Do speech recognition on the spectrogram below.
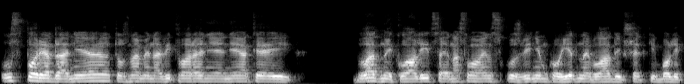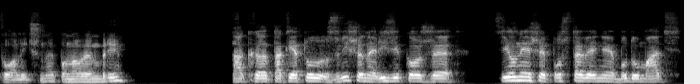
usporiadanie, to znamená vytváranie nejakej vládnej koalície na Slovensku s výnimkou jednej vlády, všetky boli koaličné po novembri, tak, tak je tu zvýšené riziko, že silnejšie postavenie budú mať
